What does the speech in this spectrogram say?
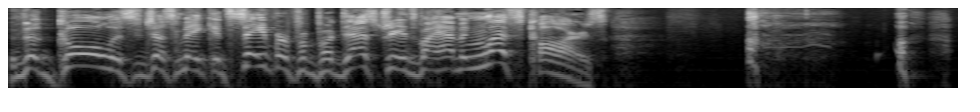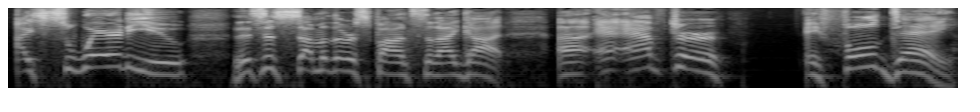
The goal is to just make it safer for pedestrians by having less cars. I swear to you, this is some of the response that I got. Uh, after a full day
